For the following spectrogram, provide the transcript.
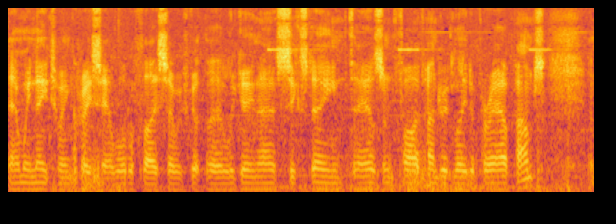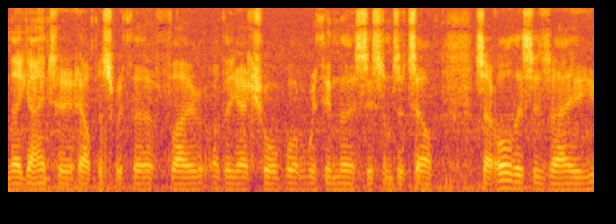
And we need to increase our water flow. So we've got the Laguna 16,500 litre per hour pumps. And they're going to help us with the flow of the actual water within the systems itself. So all this is a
